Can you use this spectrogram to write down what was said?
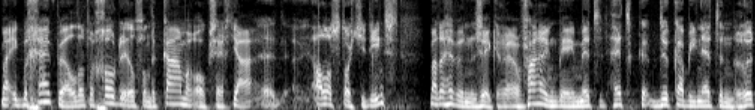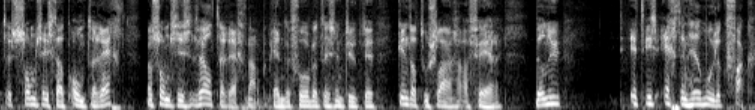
Maar ik begrijp wel dat een groot deel van de Kamer ook zegt: ja, eh, alles tot je dienst. Maar daar hebben we een zekere ervaring mee met het, de kabinetten Rutte. Soms is dat onterecht, maar soms is het wel terecht. Nou, bekende voorbeeld is natuurlijk de kindertoeslagenaffaire. Wel nu, het is echt een heel moeilijk vak.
